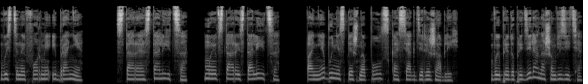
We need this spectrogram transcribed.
в истинной форме и броне. Старая столица. Мы в старой столице. По небу неспешно полз косяк дирижаблей. «Вы предупредили о нашем визите?»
